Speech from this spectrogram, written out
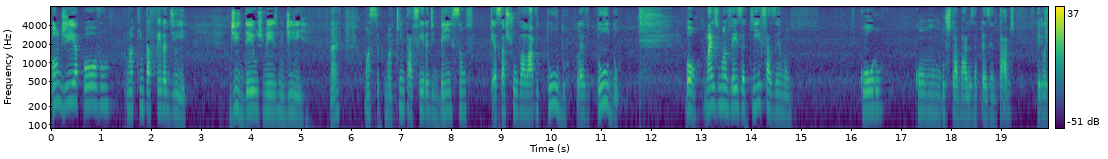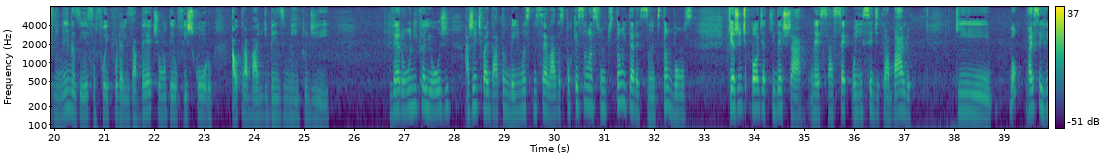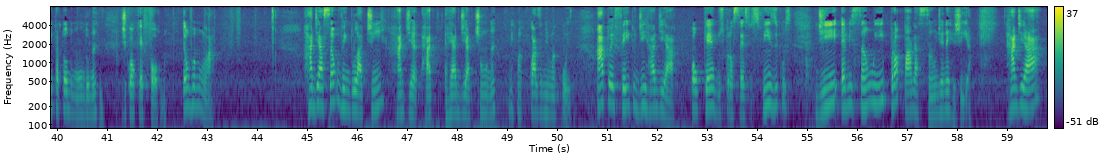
Bom dia, povo. Uma quinta-feira de, de Deus mesmo, de, né? Uma, uma quinta-feira de bênçãos. Que essa chuva lave tudo, leve tudo. Bom, mais uma vez aqui fazendo coro com um dos trabalhos apresentados pelas meninas, e essa foi por Elizabeth. Ontem eu fiz coro ao trabalho de benzimento de Verônica e hoje a gente vai dar também umas pinceladas porque são assuntos tão interessantes, tão bons, que a gente pode aqui deixar nessa sequência de trabalho que, bom, vai servir para todo mundo, né? De qualquer forma. Então vamos lá. Radiação vem do latim radia, radiation, né? quase a mesma coisa. Ato efeito de irradiar qualquer dos processos físicos de emissão e propagação de energia. Radiar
